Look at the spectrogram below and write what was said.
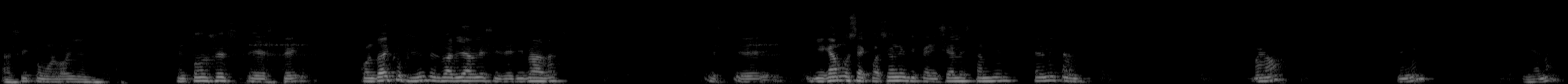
Así como lo oyen. Entonces, este, cuando hay coeficientes variables y derivadas, este, llegamos a ecuaciones diferenciales también. Permítanme. Bueno, ¿sí? Díganme.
